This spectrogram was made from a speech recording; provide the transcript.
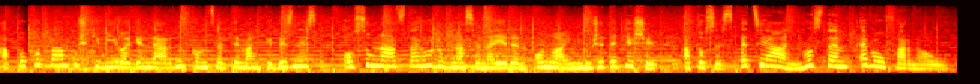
A pokud vám už chybí legendární koncerty Monkey Business, 18. dubna se na jeden online můžete těšit, a to se speciálním hostem Evou Farnou.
